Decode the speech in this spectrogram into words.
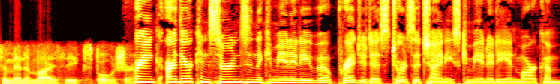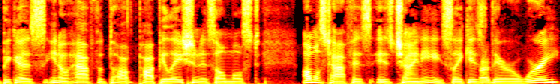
to minimize the exposure. Frank, are there concerns in the community about prejudice towards the Chinese community in Markham because you know half of the population is almost almost half is is Chinese? Like, is there a worry?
